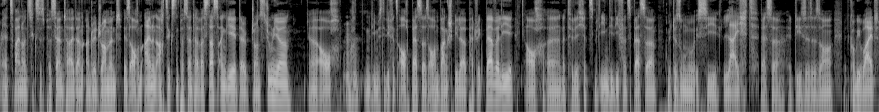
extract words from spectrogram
Äh, 92. Percentile, dann Andre Drummond ist auch im 81. Percentile, was das angeht. Derek Jones Jr., äh, auch. Mhm. Macht, mit ihm ist die Defense auch besser, ist auch ein Bankspieler. Patrick Beverly, auch äh, natürlich jetzt mit ihm die Defense besser. Mit Osumu ist sie leicht besser diese Saison. Mit Kobe White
